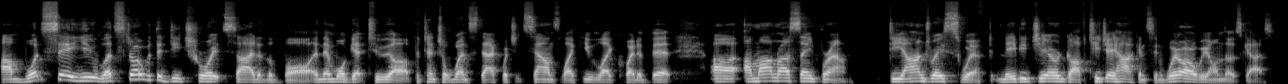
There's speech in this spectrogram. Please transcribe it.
Um, what say you? Let's start with the Detroit side of the ball, and then we'll get to uh, potential Wentz stack, which it sounds like you like quite a bit. Uh, Amon-Ra St. Brown, DeAndre Swift, maybe Jared Goff, TJ Hockenson. Where are we on those guys?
